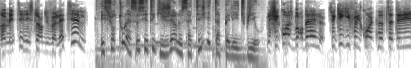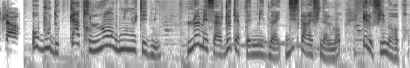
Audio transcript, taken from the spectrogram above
Remettez l'histoire du volatile et surtout la société qui gère le satellite appelle HBO. Mais c'est quoi ce bordel? C'est qui qui fait le con avec notre satellite, là? Au bout de 4 longues minutes et demie, le message de Captain Midnight disparaît finalement et le film reprend.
